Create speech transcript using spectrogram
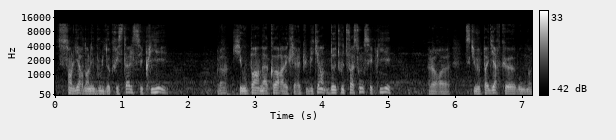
sans lire dans les boules de cristal, c'est plié. Voilà, qui ou pas un accord avec les Républicains, de toute façon, c'est plié. Alors, ce qui veut pas dire que bon, euh,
